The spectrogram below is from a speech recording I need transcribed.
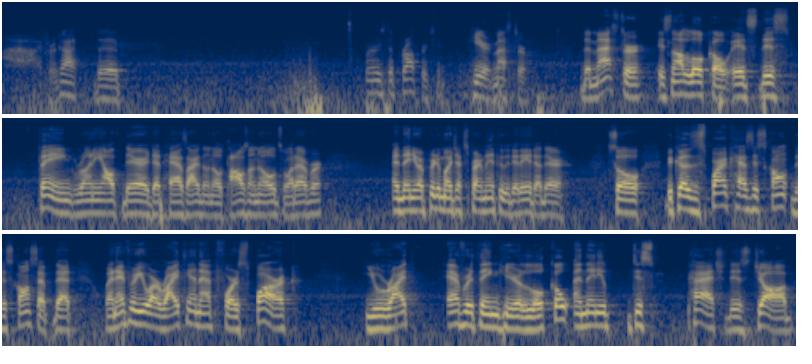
I forgot, the, where is the property? Here, master. The master is not local. It's this thing running out there that has, I don't know, 1,000 nodes, whatever. And then you're pretty much experimenting with the data there. So because Spark has this, con this concept that whenever you are writing an app for Spark, you write everything here local, and then you dispatch this job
